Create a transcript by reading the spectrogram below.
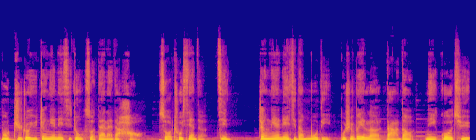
不执着于正念练习中所带来的好，所出现的静。正念练习的目的不是为了达到你过去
